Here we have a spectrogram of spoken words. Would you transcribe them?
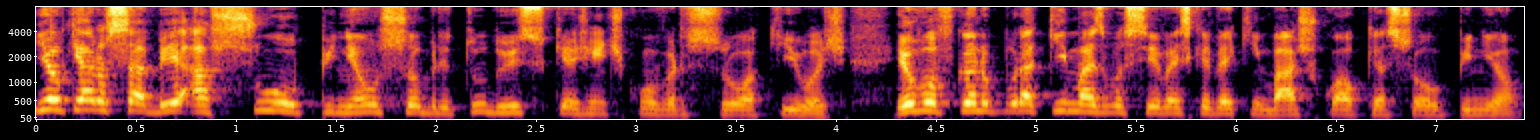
E eu quero saber a sua opinião sobre tudo isso que a gente conversou aqui hoje. Eu vou ficando por aqui, mas você vai escrever aqui embaixo qual que é a sua opinião.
